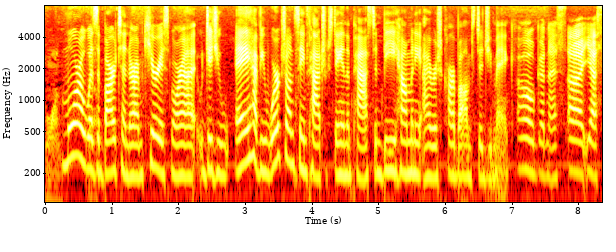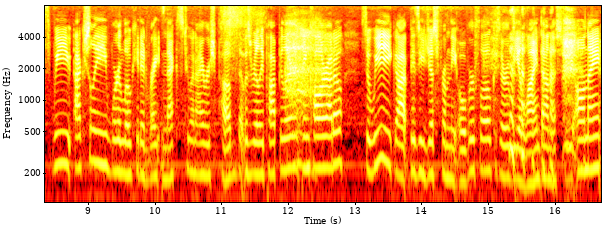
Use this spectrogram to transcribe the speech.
Maura one. Maura was a bartender. I'm curious, Maura, did you a have you worked on St. Patrick's Day in the past, and b how many Irish car bombs did you make? Oh goodness. Uh, yes, we actually were located right next to an Irish pub that was really popular in Colorado. So we got busy just from the overflow because there would be a line down the street all night,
